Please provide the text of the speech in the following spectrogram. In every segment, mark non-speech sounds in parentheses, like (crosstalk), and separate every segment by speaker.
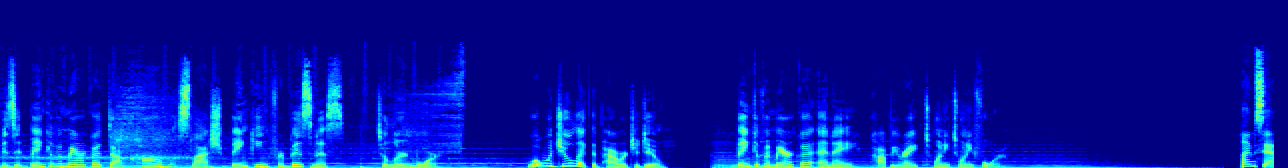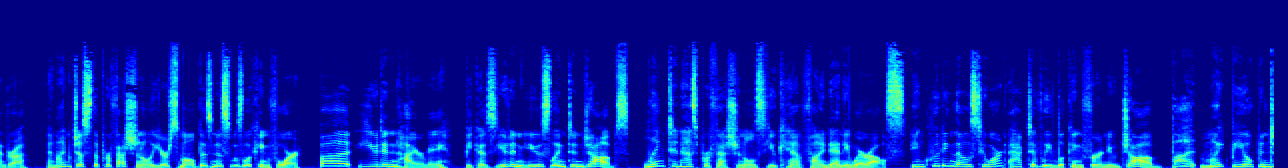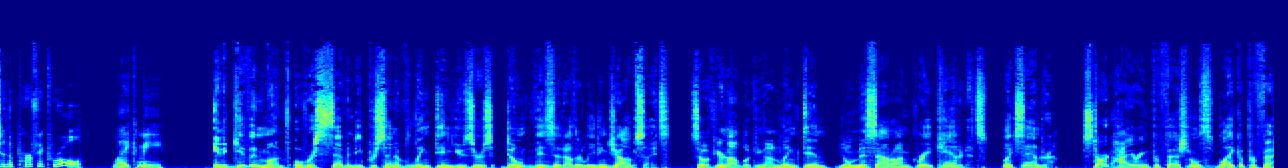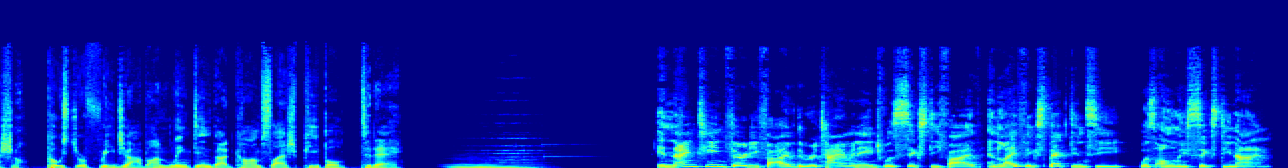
Speaker 1: Visit bankofamerica.com slash banking for business to learn more. What would you like the power to do? Bank of America NA, copyright 2024.
Speaker 2: I'm Sandra, and I'm just the professional your small business was looking for. But you didn't hire me because you didn't use LinkedIn jobs. LinkedIn has professionals you can't find anywhere else, including those who aren't actively looking for a new job but might be open to the perfect role, like me.
Speaker 3: In a given month, over 70% of LinkedIn users don't visit other leading job sites. So if you're not looking on LinkedIn, you'll miss out on great candidates like Sandra. Start hiring professionals like a professional. Post your free job on linkedin.com/people today.
Speaker 4: In 1935, the retirement age was 65 and life expectancy was only 69.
